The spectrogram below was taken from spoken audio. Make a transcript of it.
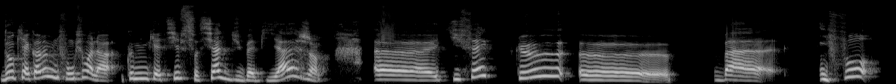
Donc il y a quand même une fonction voilà, communicative, sociale du babillage qui fait que bah, il faut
